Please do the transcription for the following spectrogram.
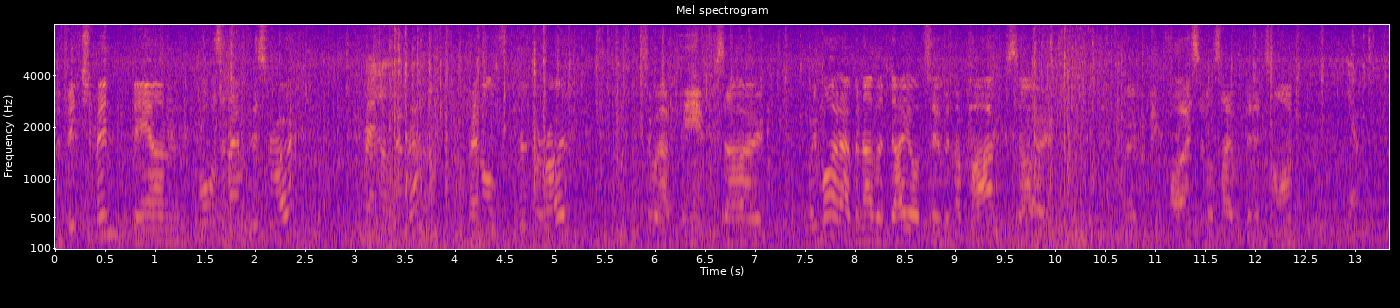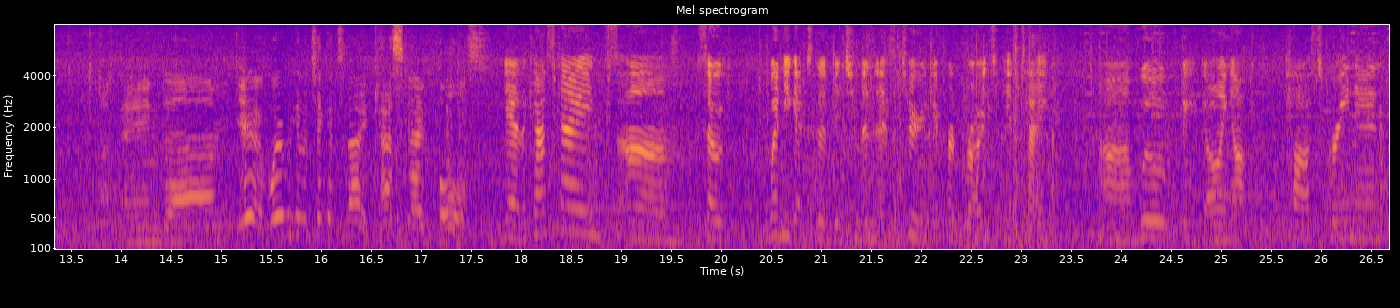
the bitumen down, what was the name of this road? Reynolds River. Reynolds River Road to our camp. So we might have another day or two in the park, so move a bit closer, it'll save a bit of time. Yeah. And um, yeah, where are we going to check it today? Cascade Falls. Yeah, the Cascades. Um, so when you get to the bitumen, there's two different roads you can take. Um, we'll be going up past Green Ant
